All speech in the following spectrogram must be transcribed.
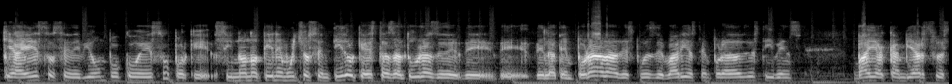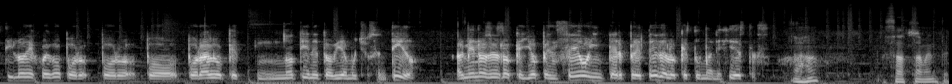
que a eso se debió un poco eso, porque si no, no tiene mucho sentido que a estas alturas de, de, la temporada, después de varias temporadas de Stevens, vaya a cambiar su estilo de juego por, por, por, por algo que no tiene todavía mucho sentido. Al menos es lo que yo pensé o interpreté de lo que tú manifiestas. Ajá, exactamente.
